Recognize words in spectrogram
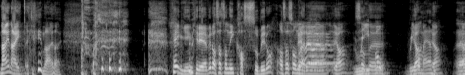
Nei, nei. nei, nei. Pengeinnkrever, altså sånn inkassobyrå. Altså sånn Ja, derre ja, ja, ja. ja, sånn, Repo. eh, Repo ja, Man. ja, ja.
